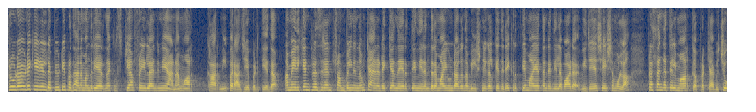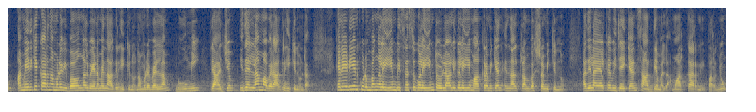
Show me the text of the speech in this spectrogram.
ട്രൂഡോയുടെ കീഴിൽ ഡെപ്യൂട്ടി പ്രധാനമന്ത്രിയായിരുന്ന ക്രിസ്റ്റിയ ഫ്രീലാൻഡിനെയാണ് മാർക്ക് കാർണി പരാജയപ്പെടുത്തിയത്. അമേരിക്കൻ പ്രസിഡന്റ് ട്രംപിൽ നിന്നും കാനഡയ്ക്ക് നേരത്തെ നിരന്തരമായി ഉണ്ടാകുന്ന ഭീഷണികൾക്കെതിരെ കൃത്യമായ തന്റെ നിലപാട് വിജയശേഷമുള്ള പ്രസംഗത്തിൽ മാർക്ക് പ്രഖ്യാപിച്ചു. അമേരിക്കക്കാർ നമ്മുടെ വിഭവങ്ങൾ വേണമെന്ന് ആഗ്രഹിക്കുന്നു. നമ്മുടെ വെള്ളം ഭൂമി രാജ്യം ഇതെല്ലാം അവർ ആഗ്രഹിക്കുന്നുണ്ട്. കനേഡിയൻ കുടുംബങ്ങളെയും ബിസിനസ്സുകളെയും തൊഴിലാളികളെയും ആക്രമിക്കാൻ എന്നാൽ ട്രംപ് ശ്രമിക്കുന്നു. അതിൽ അയാൾക്ക് വിജയിക്കാൻ സാധ്യമല്ല മാർക്കാർണി പറഞ്ഞു.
